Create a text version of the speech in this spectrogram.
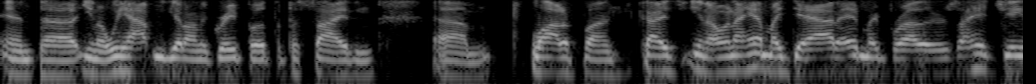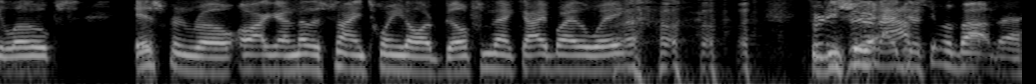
and uh, you know we happen to get on a great boat, the Poseidon. Um, a lot of fun, guys. You know, and I had my dad, I had my brothers, I had Jay Lopes Ish Monroe. Oh, I got another signed twenty dollar bill from that guy, by the way. Pretty soon, I just him about that.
